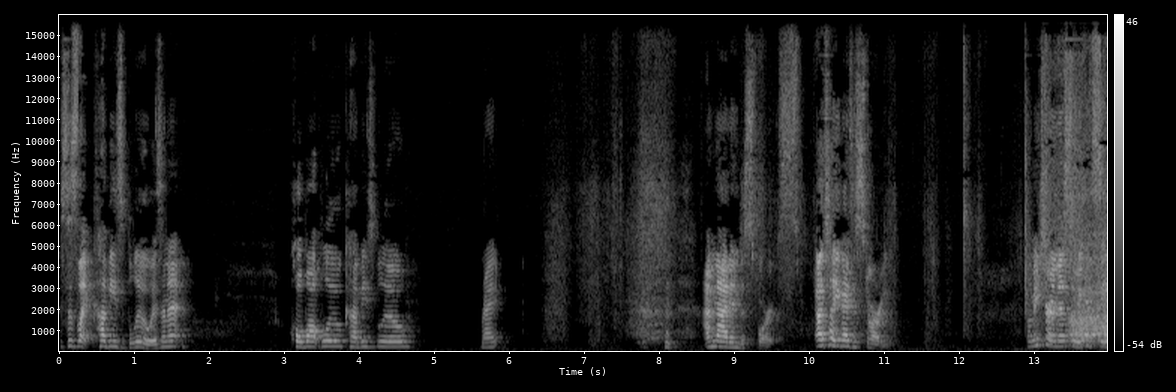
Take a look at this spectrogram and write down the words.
This is like Cubby's blue, isn't it? Cobalt blue, Cubby's blue, right? I'm not into sports. I'll tell you guys a story. Let me turn this so we can see.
